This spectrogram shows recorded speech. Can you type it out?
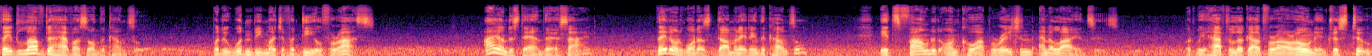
they'd love to have us on the Council. But it wouldn't be much of a deal for us. I understand their side. They don't want us dominating the Council. It's founded on cooperation and alliances. But we have to look out for our own interests, too.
